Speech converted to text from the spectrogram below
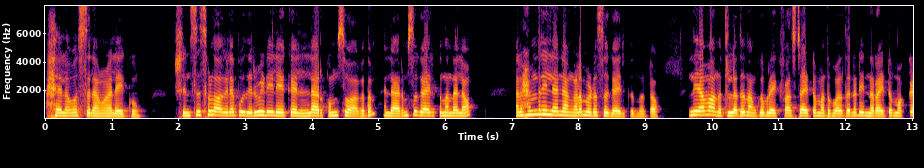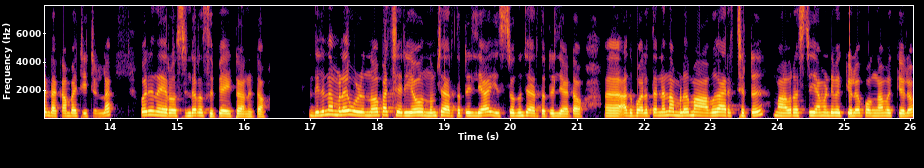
ഹലോ അസ്സലാമലൈക്കും. ഷിൻസിസ് വ്ളോഗിലെ പുതിയൊരു വീഡിയോയിലേക്ക് എല്ലാവർക്കും സ്വാഗതം. എല്ലാവരും സുഖമായിരിക്കുന്നുണ്ടല്ലോ? അലഹമില്ല ഞങ്ങളും ഇവിടെ സുഖമായിരിക്കുന്നു കേട്ടോ ഇന്ന് ഞാൻ വന്നിട്ടുള്ളത് നമുക്ക് ബ്രേക്ക്ഫാസ്റ്റ് ആയിട്ടും അതുപോലെ തന്നെ ഡിന്നറായിട്ടും ഒക്കെ ഉണ്ടാക്കാൻ പറ്റിയിട്ടുള്ള ഒരു നെയ്റോസ്റ്റിന്റെ റെസിപ്പി ആയിട്ടാണ് കേട്ടോ ഇതിൽ നമ്മൾ ഉഴുന്നോ പച്ചരിയോ ഒന്നും ചേർത്തിട്ടില്ല ഈസ്റ്റ് ഒന്നും ചേർത്തിട്ടില്ല കേട്ടോ. അതുപോലെ തന്നെ നമ്മൾ മാവ് അരച്ചിട്ട് മാവ് റെസ്റ്റ് ചെയ്യാൻ വേണ്ടി വെക്കുമല്ലോ പൊങ്ങാൻ വെക്കുമല്ലോ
